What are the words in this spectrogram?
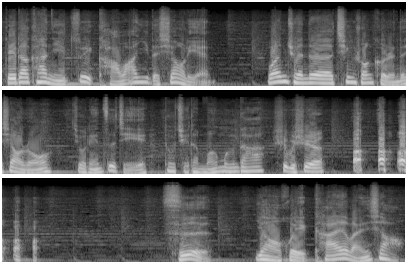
给他看你最卡哇伊的笑脸，完全的清爽可人的笑容，就连自己都觉得萌萌哒，是不是？四，要会开玩笑。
